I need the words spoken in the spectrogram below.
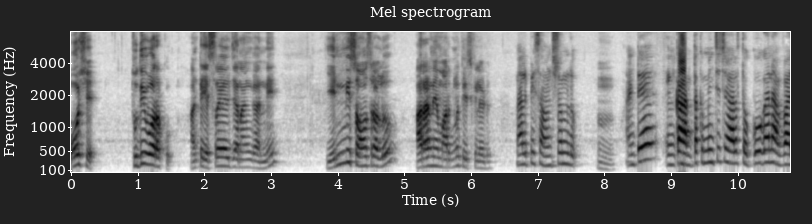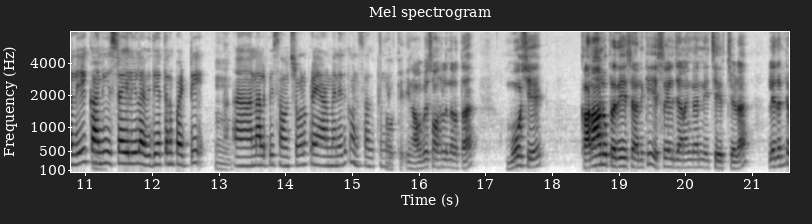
మోషే తుది వరకు అంటే ఇస్రాయేల్ జనాంగాన్ని ఎన్ని సంవత్సరాలు అరణ్య మార్గంలో తీసుకెళ్ళాడు? నలభై సంవత్సరములు. అంటే ఇంకా అంతకు మించి చాలా తక్కువగానే అవ్వాలి. కానీ ఇస్రాయేలీల అవిధేతను బట్టి నలభై సంవత్సరముల ప్రయాణం అనేది కొనసాగుతుంది. ఓకే. ఈ నలభై సంవత్సరాల తర్వాత మోషే కనాను ప్రదేశానికి ఇస్రాయేల్ జనాంగాన్ని చేర్చాడా? లేదంటే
